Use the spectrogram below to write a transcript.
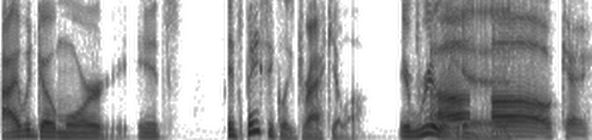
I would go more. It's. It's basically Dracula. It really Uh, is. Oh, okay.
